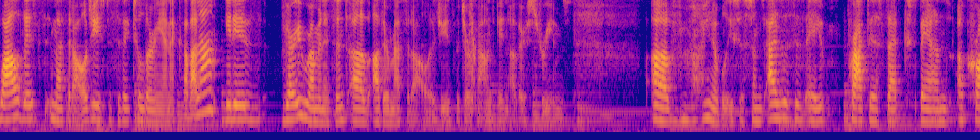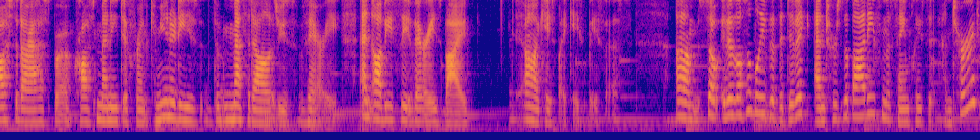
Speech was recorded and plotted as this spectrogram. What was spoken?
while this methodology is specific to Lurianic Kabbalah, it is very reminiscent of other methodologies which are found in other streams of you know belief systems as this is a practice that spans across the diaspora across many different communities the methodologies vary. And obviously it varies by on a case by case basis. Um, so it is also believed that the Dybbuk enters the body from the same place it entered.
